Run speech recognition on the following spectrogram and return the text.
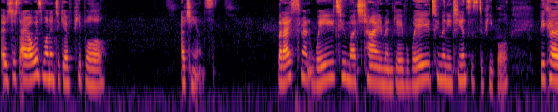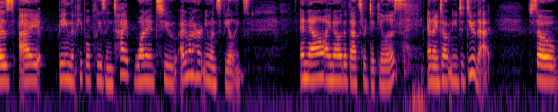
It's just I always wanted to give people a chance. But I spent way too much time and gave way too many chances to people because I, being the people pleasing type, wanted to, I don't want to hurt anyone's feelings. And now I know that that's ridiculous and I don't need to do that. So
